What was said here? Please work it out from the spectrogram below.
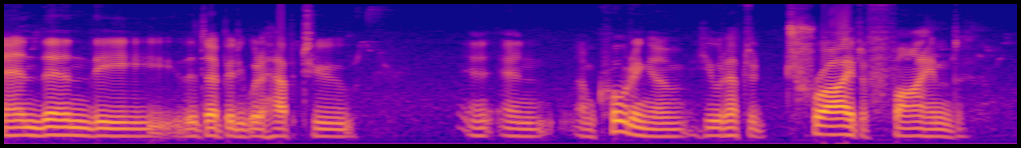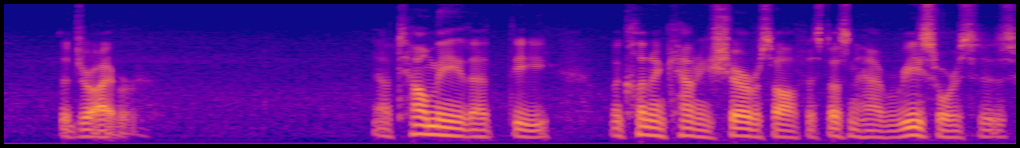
and then the, the deputy would have to, and, and I'm quoting him, he would have to try to find the driver. Now tell me that the McLennan County Sheriff's Office doesn't have resources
